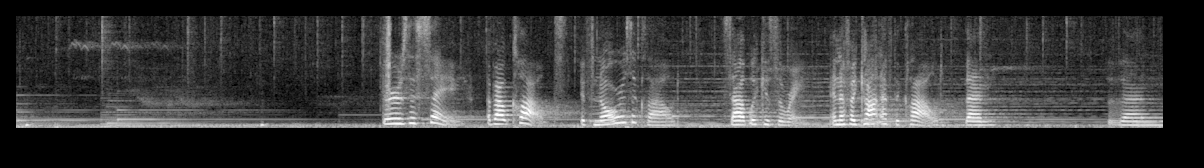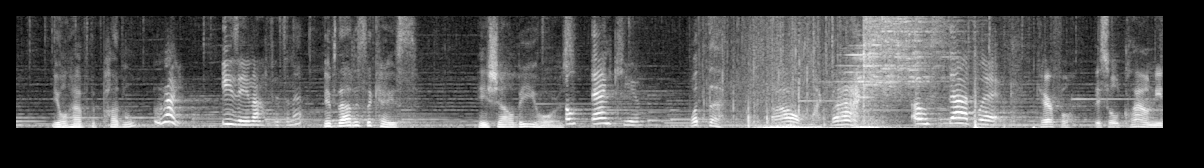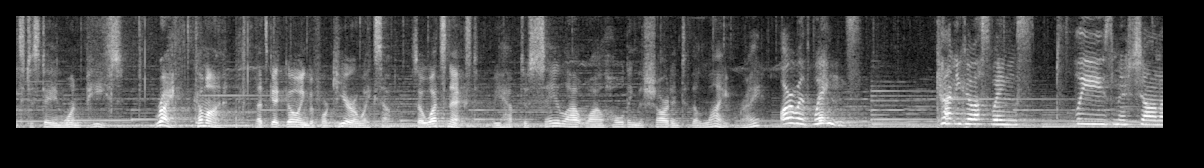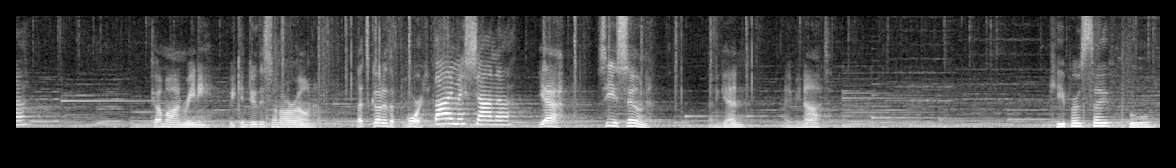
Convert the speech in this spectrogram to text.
There is this saying about clouds. If Noah is a cloud, Sadwick is the rain. And if I can't have the cloud, then. then. You'll have the puddle? Right. Easy enough, isn't it? If that is the case, he shall be yours. Oh, thank you. What the? Ow, my back! Oh, Sadwick. Careful. This old clown needs to stay in one piece. Right, come on. Let's get going before Kyra wakes up. So what's next? We have to sail out while holding the shard into the light, right? Or with wings. Can't you give us wings? Please, Miss Shauna. Come on, Renie. We can do this on our own. Let's go to the port. Bye, Miss Shana. Yeah, see you soon. Then again, maybe not. Keep her safe, fool.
